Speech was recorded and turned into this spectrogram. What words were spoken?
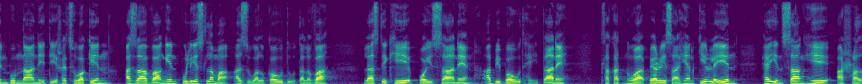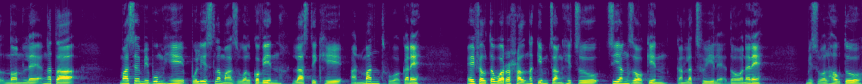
in bumna ni ti hre chuakin aza wangin police lama azwal ko du talwa lastik hi poisa nen abibo theita ne nua nuwa paris a hian kir lein, he insang hi ashal non le ngata. Mase mibum hi police lama zual kovin, lastik hi anman thua kane. Eiffel Tower a hral na kim chang hi chu chiang zokin kan la chui le do na ne miswal hau tu,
